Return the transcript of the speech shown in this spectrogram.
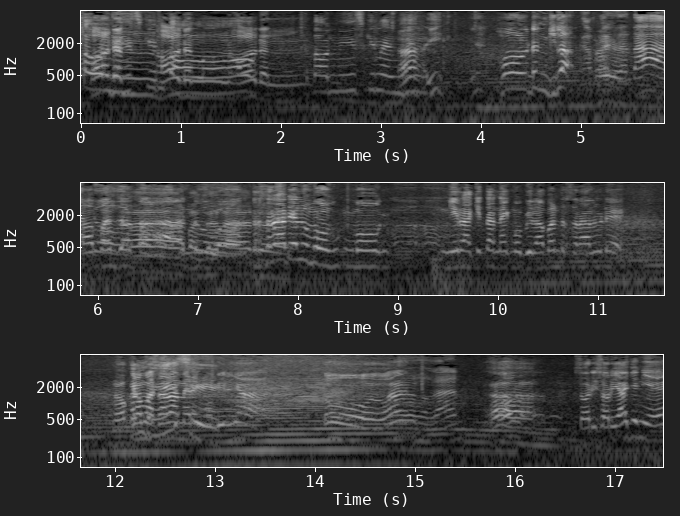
Holden, miskin, Holden, tolong. Holden. Ketahuan miskin anjing. Hah? Ih, Holden gila. Kapan Zatado? Kapan Ah, Zatado? Zatado. Terserah deh lu mau mau ngira kita naik mobil apa terserah lu deh. No, Gak masalah berisik. merek mobilnya. Tuh, kan. Ah. Sorry sorry aja nih ya.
